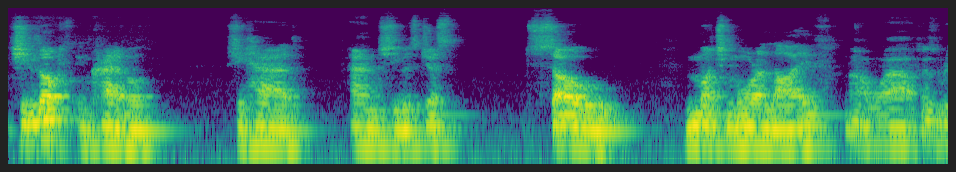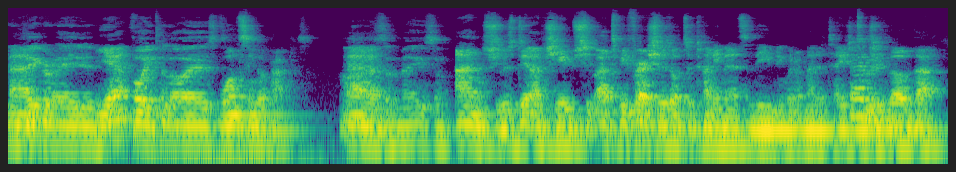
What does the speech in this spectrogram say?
she looked incredible. She had, and she was just so much more alive. Oh wow. Just revigorated. yeah. Vitalized. One single practice. Oh, that's amazing. and she was doing. And she, she uh, to be fair, she was up to twenty minutes in the evening with her meditation. and she loved that.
